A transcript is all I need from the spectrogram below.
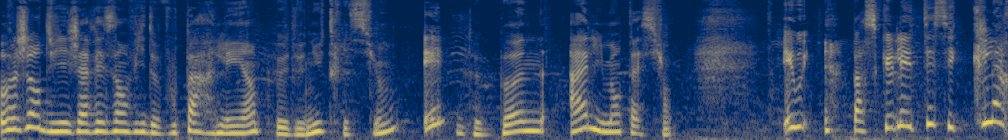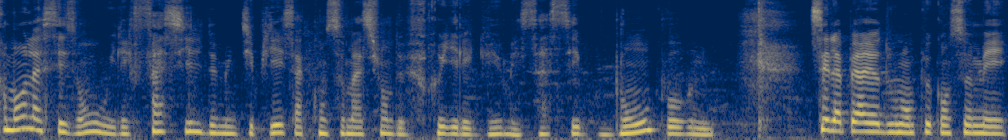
aujourd'hui j'avais envie de vous parler un peu de nutrition et de bonne alimentation. Et oui, parce que l'été c'est clairement la saison où il est facile de multiplier sa consommation de fruits et légumes et ça c'est bon pour nous. C'est la période où l'on peut consommer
